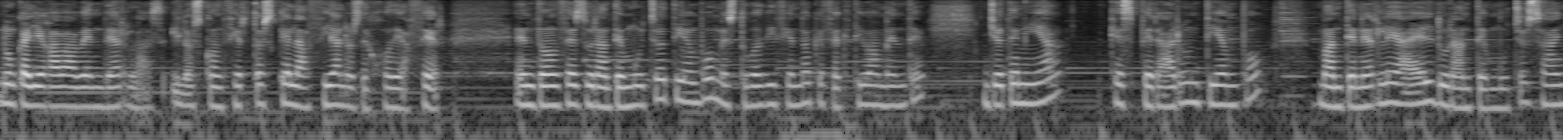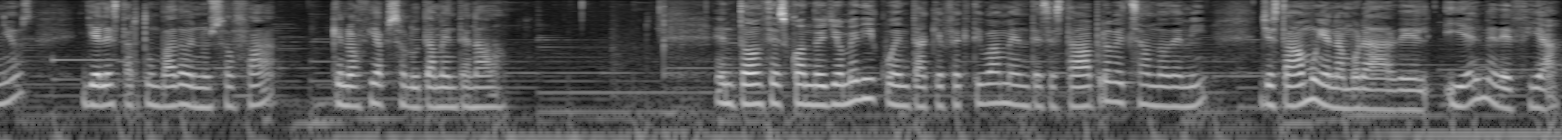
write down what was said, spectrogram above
nunca llegaba a venderlas y los conciertos que él hacía los dejó de hacer. Entonces durante mucho tiempo me estuvo diciendo que efectivamente yo tenía que esperar un tiempo, mantenerle a él durante muchos años y él estar tumbado en un sofá que no hacía absolutamente nada. Entonces, cuando yo me di cuenta que efectivamente se estaba aprovechando de mí, yo estaba muy enamorada de él y él me decía,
